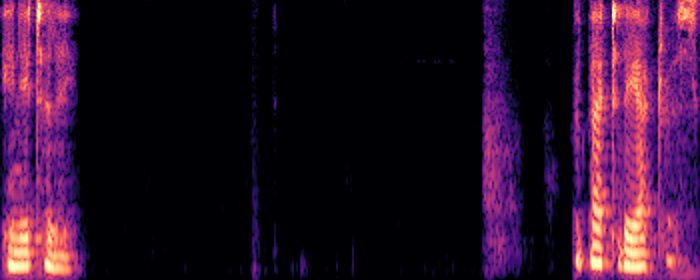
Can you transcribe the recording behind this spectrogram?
in Italy. But back to the actress.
